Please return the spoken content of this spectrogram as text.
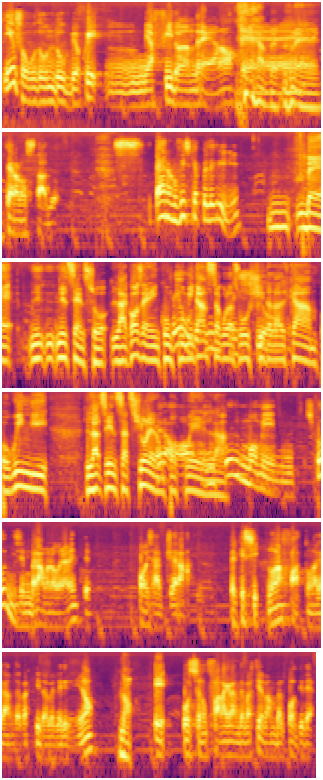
Io ho avuto un dubbio, qui mm, mi affido ad Andrea, no? Eh, vabbè, è- Che era allo stadio. Erano fischi a Pellegrini? Beh, n- nel senso, la cosa era in concomitanza con la sua uscita dal campo, quindi la sensazione era Però un po' quella. in quel momento, siccome mi sembravano veramente un po' esagerati, perché sì, non ha fatto una grande partita Pellegrini, no? No. E forse non fa una grande partita da un bel po' di tempo.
